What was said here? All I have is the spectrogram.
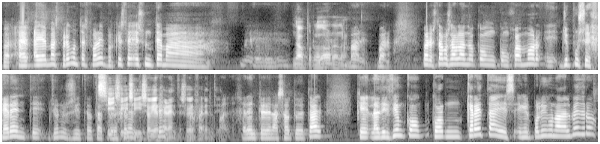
Bueno, ¿hay, más preguntas por ahí? Porque este es un tema... eh, No, por lo no, no. Vale, bueno. Bueno, estamos hablando con, con Juan Mor. eh, yo puse gerente, yo no sé si trataste Sí, de sí, gerente. sí, soy el gerente, soy el gerente. Vale, gerente de las auto de tal. Que la dirección con- concreta es en el polígono de Albedro,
